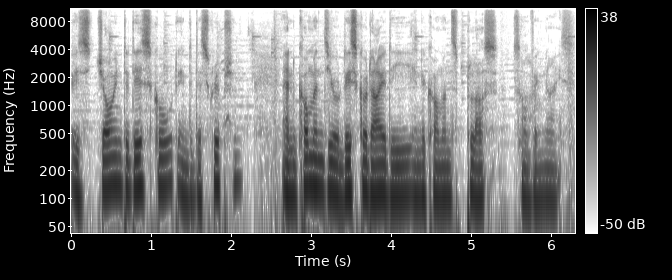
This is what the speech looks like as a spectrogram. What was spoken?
is join the Discord in the description and comment your Discord ID in the comments plus something nice.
